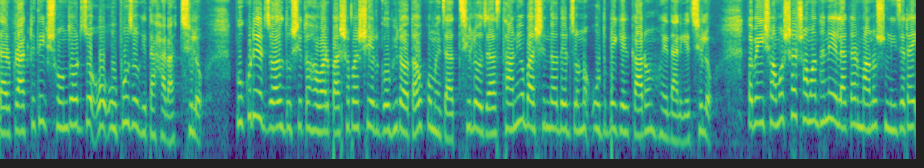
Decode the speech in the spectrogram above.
তার প্রাকৃতিক সৌন্দর্য ও উপযোগিতা হারাচ্ছিল। পুকুরের জল দূষিত হওয়ার পাশাপাশি এর গভীরতাও কমে যাচ্ছিল, যা স্থানীয় বাসিন্দাদের জন্য উদ্বেগের কারণ হয়ে দাঁড়িয়েছিল। তবে এই সমস্যার সমাধানে এলাকার মানুষ নিজেরাই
